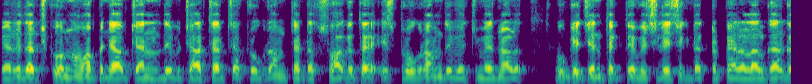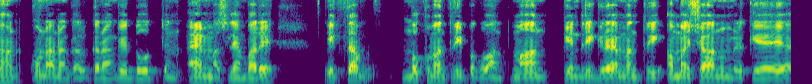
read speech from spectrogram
ਪਿਆਰੇ ਦਰਸ਼ਕੋ, ਨਵਾਂ ਪੰਜਾਬ ਚੈਨਲ ਦੇ ਵਿਚਾਰ ਚਰਚਾ ਪ੍ਰੋਗਰਾਮ ਤੁਹਾਡਾ ਸਵਾਗਤ ਹੈ। ਇਸ ਪ੍ਰੋਗਰਾਮ ਦੇ ਵਿੱਚ ਮੇਰੇ ਨਾਲ ਉੱਘੇ ਚਿੰਤਕ ਤੇ ਵਿਸ਼ਲੇਸ਼ਕ ਡਾਕਟਰ ਪਿਆਰਾਲਾਲ ਗਰਗ ਹਨ। ਉਹਨਾਂ ਨਾਲ ਗੱਲ ਕਰਾਂਗੇ ਦੋ ਤਿੰਨ ਅਹਿਮ ਮਸਲਿਆਂ ਬਾਰੇ। ਇੱਕ ਤਾਂ ਮੁੱਖ ਮੰਤਰੀ ਭਗਵੰਤ ਮਾਨ, ਕੇਂਦਰੀ ਗ੍ਰਹਿ ਮੰਤਰੀ ਅਮਿਤ ਸ਼ਾਹ ਨੂੰ ਮਿਲ ਕੇ ਆਏ ਆ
